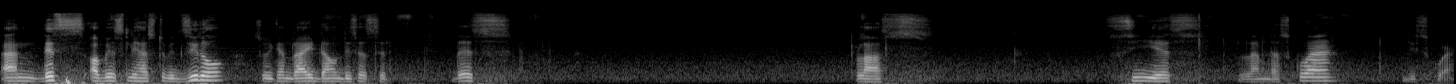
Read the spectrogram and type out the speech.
and this obviously has to be 0. So, we can write down this as this plus C s lambda square g square.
